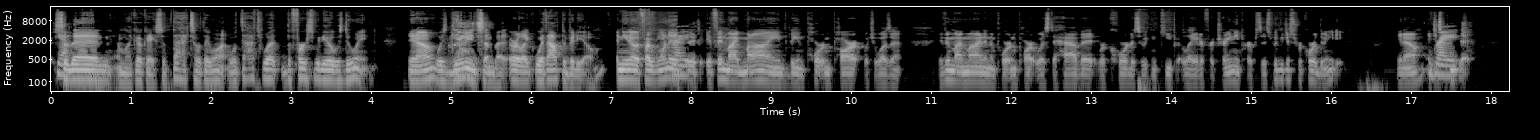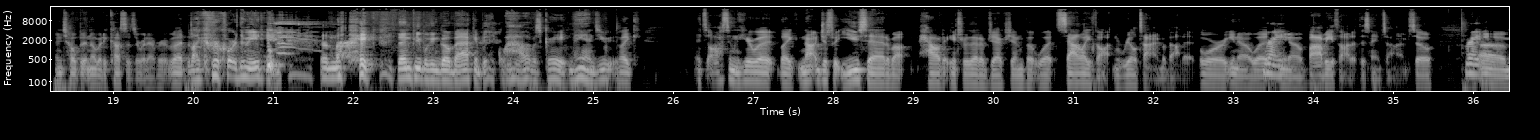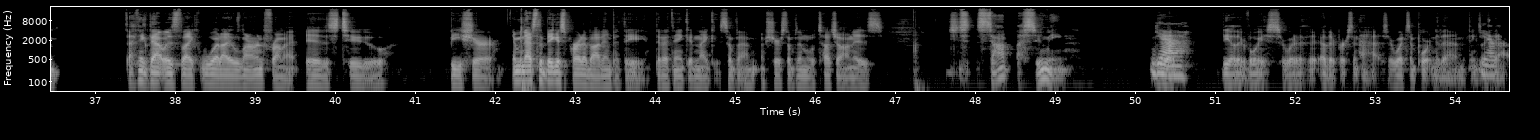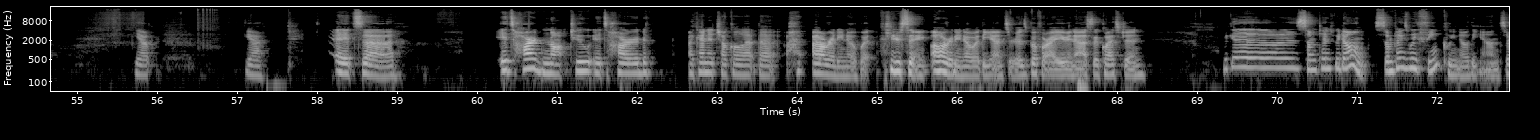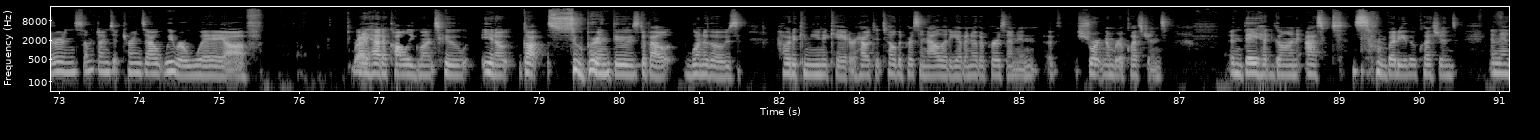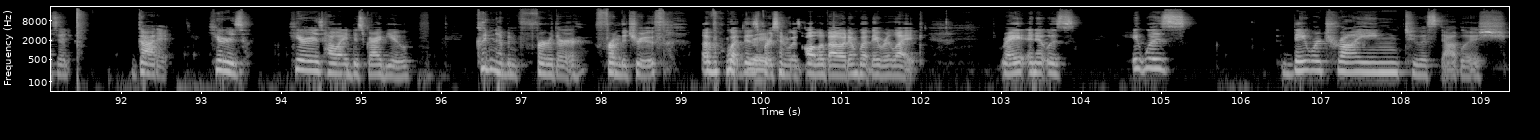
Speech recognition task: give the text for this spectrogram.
Yeah. so then i'm like okay so that's what they want well that's what the first video was doing you know was giving Right. somebody or like without the video and you know if i wanted Right. if, if in my mind the important part which wasn't if in my mind an important part was to have it recorded so we can keep it later for training purposes we could just record the meeting you know and just Right. it and just hope that nobody cusses or whatever but like record the meeting and like then people can go back and be like wow that was great man do you like it's awesome to hear what like not just what you said about how to answer that objection but what sally thought in real time about it or you know what Right. you know bobby thought at the same time so Right. um i think that was like what i learned from it is to be sure i mean that's the biggest part about empathy that i think and like something i'm sure something we'll touch on is just stop assuming yeah. The other voice or what the other person has or what's important to them things like that Yep. Yeah. It's uh it's hard not to. It's hard. I kind of chuckle at the I already know what you're saying. I already know what the answer is before I even ask the question. Because sometimes we don't. Sometimes we think we know the answer and sometimes it turns out we were way off. I had a colleague once who, you know, got super enthused about one of those how to communicate or how to tell the personality of another person in a short number of questions. And they had gone, asked somebody the questions, and then said, Got it. Here is here is how I describe you. Couldn't have been further from the truth of what this Right. person was all about and what they were like. Right. And it was it was they were trying to establish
